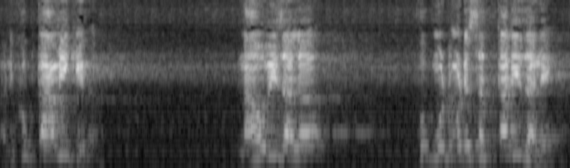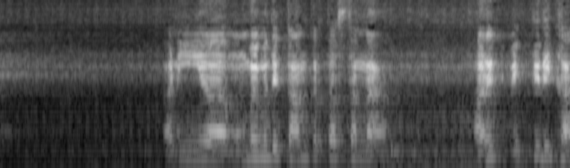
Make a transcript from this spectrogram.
आणि खूप कामही केलं. नावही झालं खूप मोठे मोठे सत्कारही झाले. आणि मुंबईमध्ये काम करत असताना अनेक व्यक्तिरेखा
